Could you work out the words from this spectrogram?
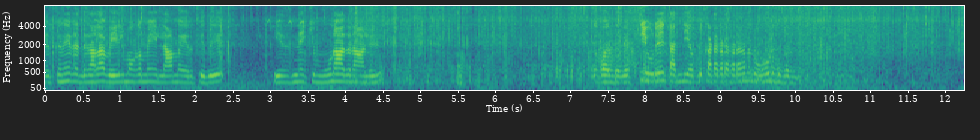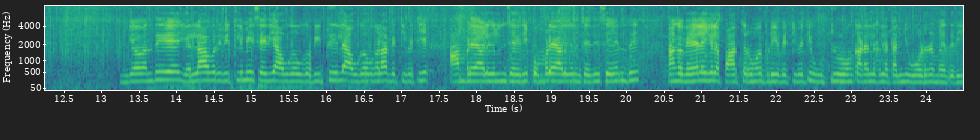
ஏற்கனவே ரெண்டு நாளாக வெயில் முகமே இல்லாமல் இருக்குது. இன்னைக்கு மூணாவது நாள். இங்கே பாருங்கள் வெட்டி விட தண்ணி அப்படி கட கட கடன்னு ஓடுது பாருங்கள் இங்கே வந்து எல்லா ஒரு வீட்லேயுமே சரி அவங்கவுங்க வீட்டில் அவங்கவுங்களாக வெட்டி வெட்டி ஆம்பளை ஆளுகளும் சரி பொம்பளை ஆளுகளும் சரி சேர்ந்து நாங்கள் வேலைகளை பார்த்துருவோம் இப்படி வெட்டி வெட்டி விட்டுருவோம் கடலுக்குள்ளே தண்ணி ஓடுற மாதிரி.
